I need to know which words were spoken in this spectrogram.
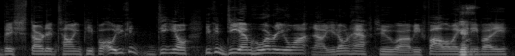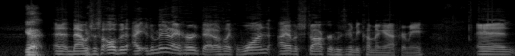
they started telling people, oh, you can D- you know you can DM whoever you want now. You don't have to uh, be following Yeah. anybody. Yeah, And that was just oh, the, I, the minute I heard that, I was like, one, I have a stalker who's going to be coming after me, and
